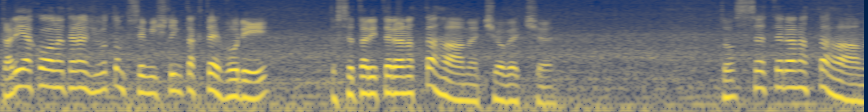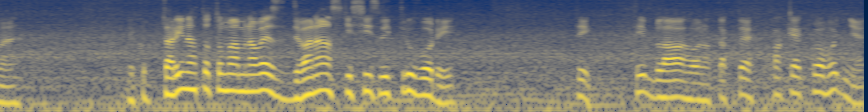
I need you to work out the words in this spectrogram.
Tady jako ale teda, že o tom přemýšlím, tak té vody, to se tady teda nataháme, čověče. To se teda nataháme. Jako tady na to to mám navést 12 000 litrů vody. Ty, ty bláho, no tak to je fakt jako hodně.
